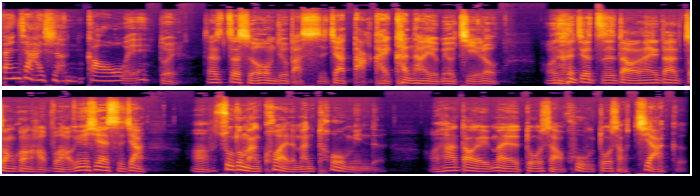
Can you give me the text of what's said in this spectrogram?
单价还是很高诶、欸。对，在这时候我们就把实价打开，看它有没有揭露，我们就知道那一段状况好不好。因为现在实价啊速度蛮快的，蛮透明的哦，它到底卖了多少户，多少价格，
